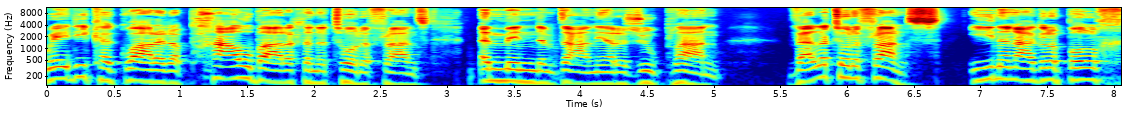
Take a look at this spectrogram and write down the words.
wedi cael gwared o pawb arall yn y Tôr y Ffrans yn mynd amdani ar y jw plan. Fel y Tôr y Ffrans, un yn agor y bwlch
